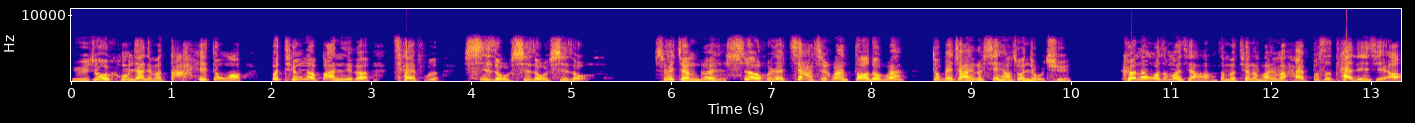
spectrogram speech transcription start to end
宇宙空间里面大黑洞啊，不停的把你这个财富吸走、吸走、吸走。所以整个社会的价值观、道德观都被这样一个现象所扭曲。可能我这么讲，咱们听众朋友们还不是太理解啊。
